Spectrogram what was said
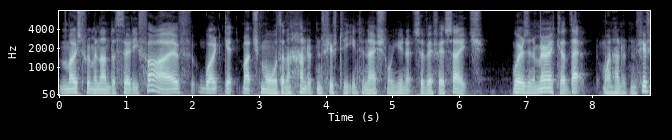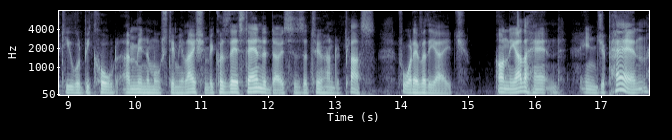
most women under 35 won't get much more than 150 international units of FSH. Whereas in America, that 150 would be called a minimal stimulation because their standard doses are 200 plus for whatever the age. On the other hand, in Japan,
